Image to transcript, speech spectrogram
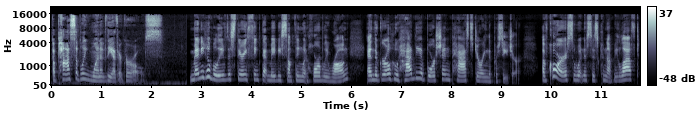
but possibly one of the other girls. Many who believe this theory think that maybe something went horribly wrong, and the girl who had the abortion passed during the procedure. Of course, witnesses could not be left,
